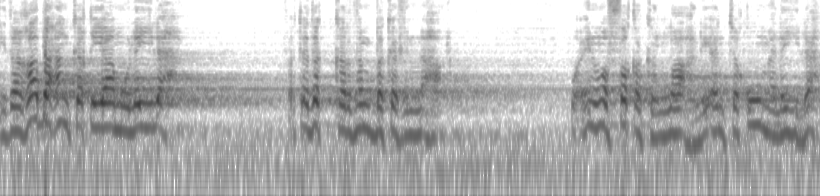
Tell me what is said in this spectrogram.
إذا غاب عنك قيام ليلة فتذكر ذنبك في النهار. وإن وفقك الله لأن تقوم ليلة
